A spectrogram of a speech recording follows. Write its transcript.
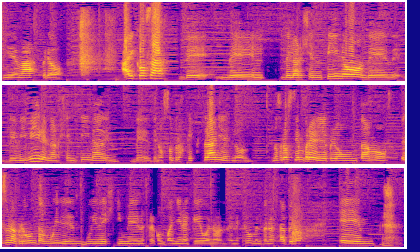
y, demás, pero hay cosas de, del argentino, de, vivir en Argentina, de, nosotros que extrañes. nosotros siempre le preguntamos, es una pregunta muy de, muy de Jimé, nuestra compañera que bueno, en este momento no está, pero... Eh,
